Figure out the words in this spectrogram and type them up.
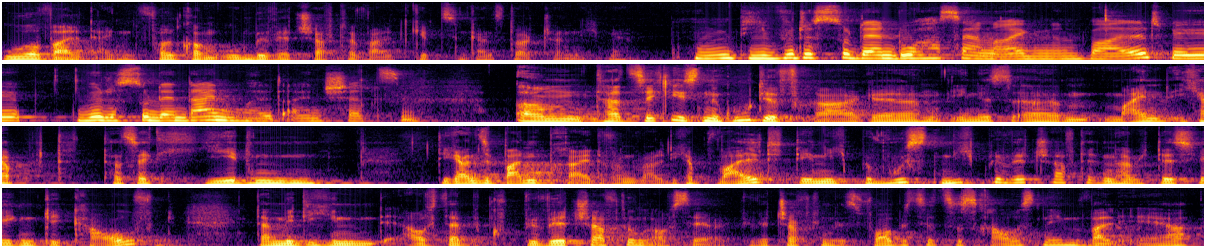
Urwald, ein vollkommen unbewirtschafteter Wald, gibt es in ganz Deutschland nicht mehr. Hm, wie würdest du denn, du hast ja einen eigenen Wald, wie würdest du denn deinen Wald einschätzen? Ähm, tatsächlich ist eine gute Frage, Ines. Ähm, mein, ich habe tatsächlich jeden, die ganze Bandbreite von Wald. Ich habe Wald, den ich bewusst nicht bewirtschafte, den habe ich deswegen gekauft, damit ich ihn aus der Bewirtschaftung, aus der Bewirtschaftung des Vorbesitzers rausnehme, weil er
